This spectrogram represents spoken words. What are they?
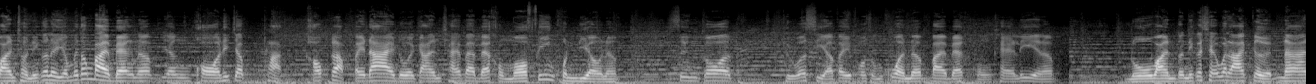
วันช็อตนี้ก็เลยยังไม่ต้องบายแบ็กนะครับยังพอที่จะผลักเขากลับไปได้ โดยการใช้บายแบ็กของมอร์ฟิงคนเดียวนะครับซึ่งก็ ถือว่าเสียไปพอสมควรนะบายแบ็กของแครี่นะครับโนวันตอนนี้ก็ใช้เวลาเกิดนาน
